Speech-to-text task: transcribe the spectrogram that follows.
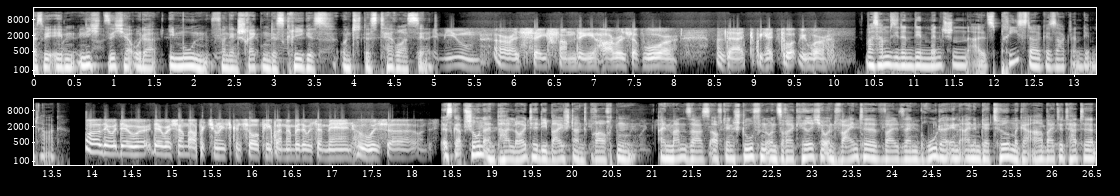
dass wir eben nicht sicher oder immun von den Schrecken des Krieges und des Terrors sind. Was haben Sie denn den Menschen als Priester gesagt an dem Tag? Es gab schon ein paar Leute, die Beistand brauchten. Ein Mann saß auf den Stufen unserer Kirche und weinte, weil sein Bruder in einem der Türme gearbeitet hatte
